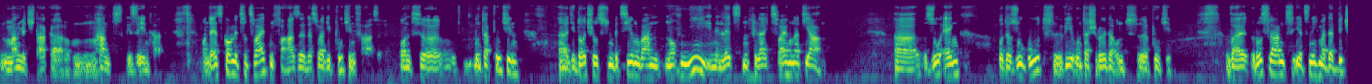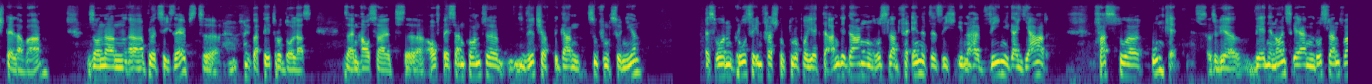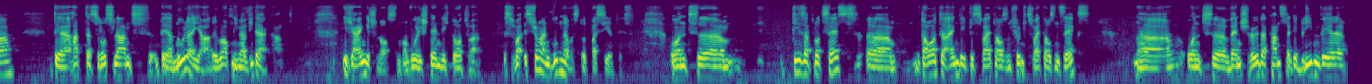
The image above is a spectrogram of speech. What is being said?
Mann mit starker Hand gesehnt hat. Und jetzt kommen wir zur zweiten Phase, das war die Putin-Phase. Und äh, unter Putin, äh, die deutsch-russischen Beziehungen waren noch nie in den letzten vielleicht 200 Jahren äh, so eng oder so gut wie unter Schröder und äh, Putin. Weil Russland jetzt nicht mehr der Bittsteller war, sondern äh, plötzlich selbst äh, über Petrodollars seinen Haushalt äh, aufbessern konnte. Die Wirtschaft begann zu funktionieren. Es wurden große Infrastrukturprojekte angegangen. Russland veränderte sich innerhalb weniger Jahre fast zur Unkenntnis. Also wer, wer in den 90er Jahren in Russland war, der hat das Russland der Nullerjahre überhaupt nicht mehr wiedererkannt. Ich eingeschlossen, obwohl ich ständig dort war. Es war, ist schon ein Wunder, was dort passiert ist. Und äh, dieser Prozess äh, dauerte eigentlich bis 2005, 2006. Äh, und äh, wenn Schröder Kanzler geblieben wäre,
